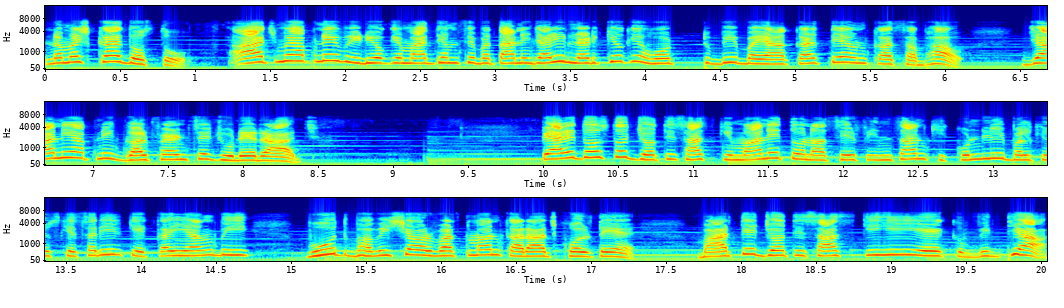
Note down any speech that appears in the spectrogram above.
नमस्कार दोस्तों, आज मैं अपने वीडियो के माध्यम से बताने जा रही हूँ, लड़कियों के होठ भी बयां करते हैं उनका स्वभाव। जानिए अपनी गर्लफ्रेंड से जुड़े राज। प्यारे दोस्तों, ज्योतिषशास्त्र की माने तो न सिर्फ़ इंसान की कुंडली, बल्कि उसके शरीर के कई अंग भी भूत, भविष्य और वर्तमान का राज खोलते हैं। भारतीय ज्योतिषशास्त्र की ही एक विद्या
